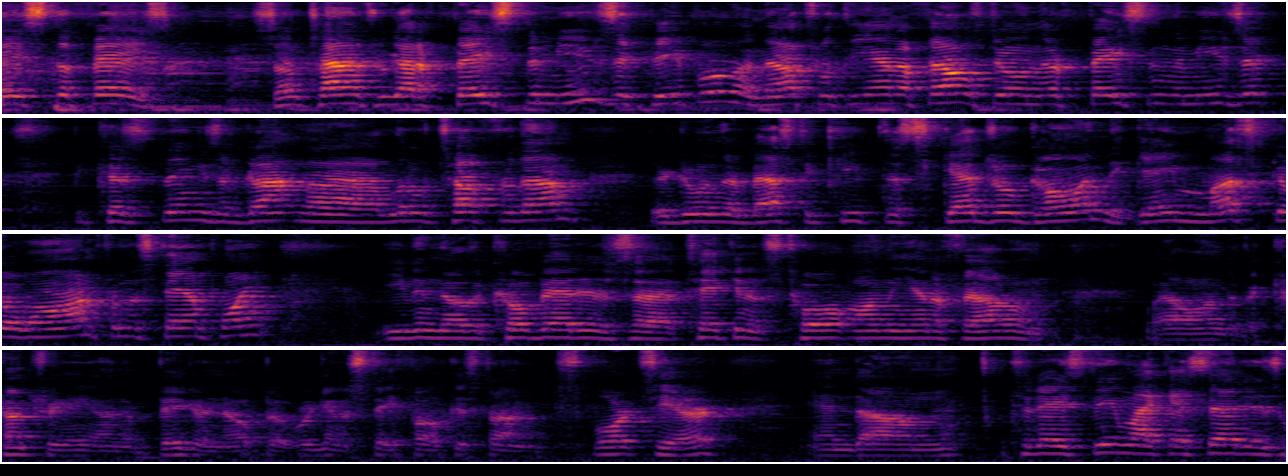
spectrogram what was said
Got to face face. Sometimes we got to face the music, people, and that's what the NFL's doing. They're facing the music because things have gotten a little tough for them. They're doing their best to keep the schedule going. The game must go on from the standpoint, even though the COVID is uh, taking its toll on the NFL and, well, onto the country on a bigger note, but we're going to stay focused on sports here. And um, today's theme, like I said, is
